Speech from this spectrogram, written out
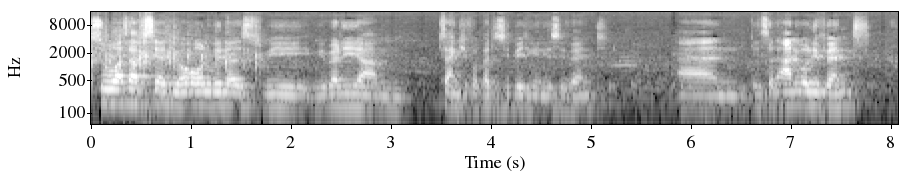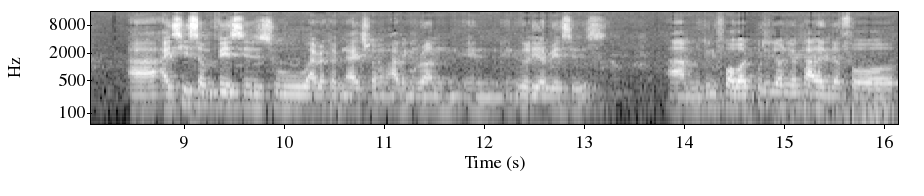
So as I've said, you're all winners. We, we really um, thank you for participating in this event. And it's an annual event. Uh, I see some faces who I recognize from having run in, in earlier races. I'm looking forward, to put it on your calendar for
